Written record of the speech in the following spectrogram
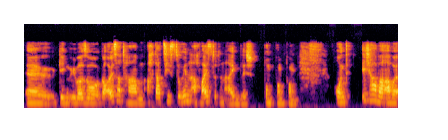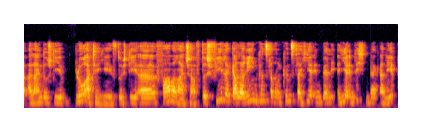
äh, gegenüber so geäußert haben. Ach, da ziehst du hin. Ach, weißt du denn eigentlich? Punkt, Punkt, Punkt. Und ich habe aber allein durch die Blo-Ateliers, durch die äh, Fahrbereitschaft, durch viele Galerien, Künstlerinnen und Künstler hier in, Berlin, hier in Lichtenberg erlebt,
